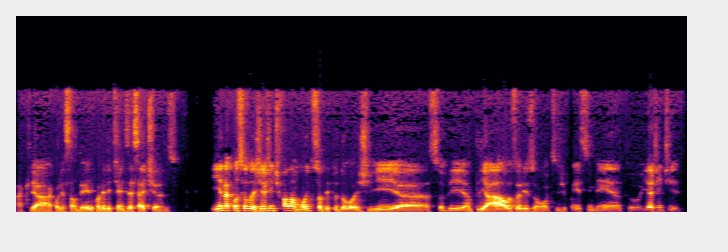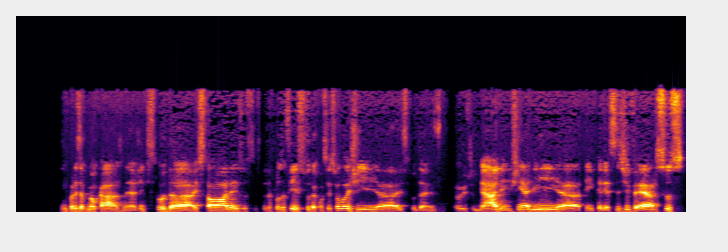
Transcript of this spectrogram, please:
a, a criar a coleção dele quando ele tinha 17 anos. E na Consciologia a gente fala muito sobre tudologia, sobre ampliar os horizontes de conhecimento, e a gente por exemplo, no meu caso, né, a gente estuda história, estuda filosofia, estuda conscienciologia, estuda minha área é engenharia, tem interesses diversos,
